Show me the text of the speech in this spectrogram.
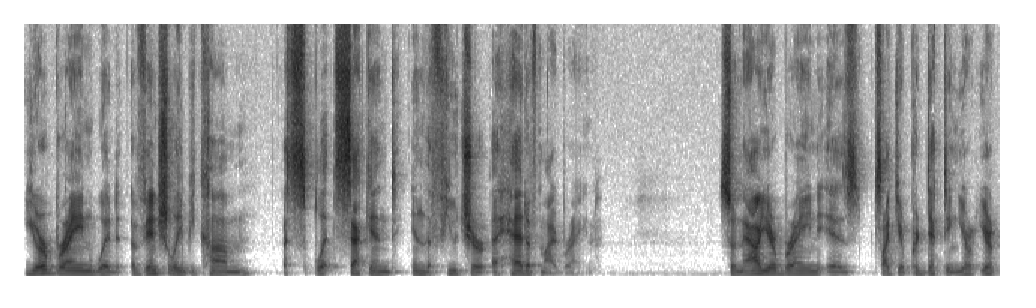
your brain would eventually become a split second in the future ahead of my brain. So now your brain is it's like you're predicting, you're you're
